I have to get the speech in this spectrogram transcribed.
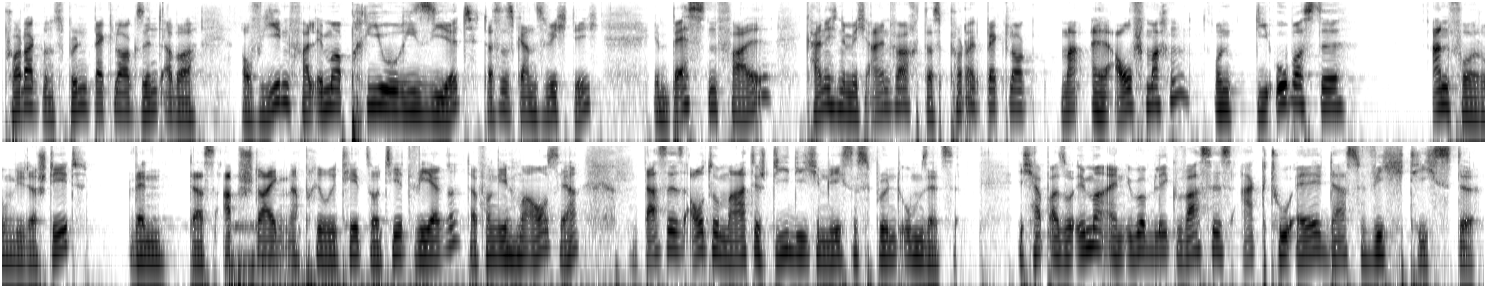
Product und Sprint Backlog sind aber auf jeden Fall immer priorisiert. Das ist ganz wichtig. Im besten Fall kann ich nämlich einfach das Product Backlog äh, aufmachen und die oberste Anforderung, die da steht, wenn das absteigend nach Priorität sortiert wäre, davon gehe ich mal aus, ja, das ist automatisch die, die ich im nächsten Sprint umsetze. Ich habe also immer einen Überblick, was ist aktuell das Wichtigste.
